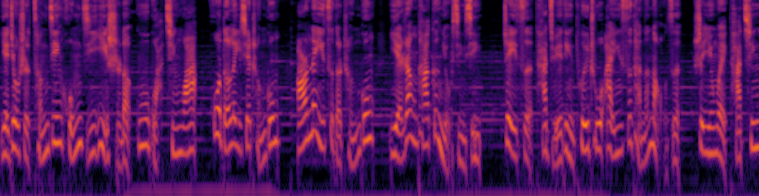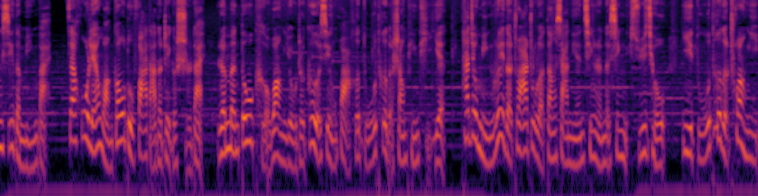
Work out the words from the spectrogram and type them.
也就是曾经红极一时的孤寡青蛙，获得了一些成功，而那一次的成功也让他更有信心。这一次，他决定推出爱因斯坦的脑子，是因为他清晰的明白，在互联网高度发达的这个时代，人们都渴望有着个性化和独特的商品体验。他就敏锐地抓住了当下年轻人的心理需求，以独特的创意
